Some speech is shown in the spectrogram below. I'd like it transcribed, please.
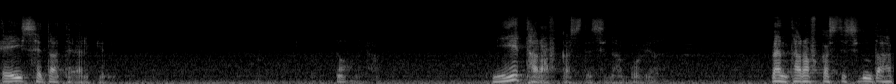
Ey Sedat Ergin. Ne oluyor? Niye taraf gazetesine buraya? Ben taraf gazetesini daha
